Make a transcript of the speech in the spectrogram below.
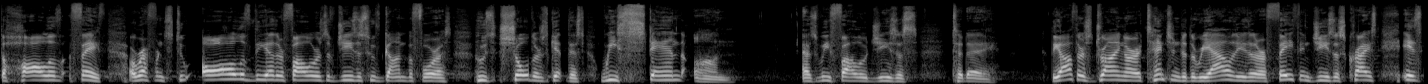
the hall of faith, a reference to all of the other followers of Jesus who've gone before us, whose shoulders, get this, we stand on as we follow Jesus today. The author's drawing our attention to the reality that our faith in Jesus Christ is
